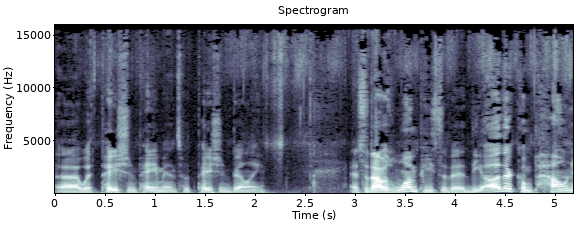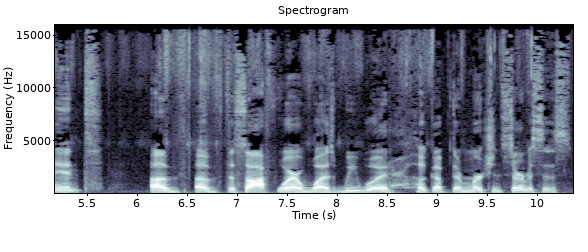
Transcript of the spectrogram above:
uh, with patient payments, with patient billing. And so that was one piece of it. The other component of, of the software was we would hook up their merchant services.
